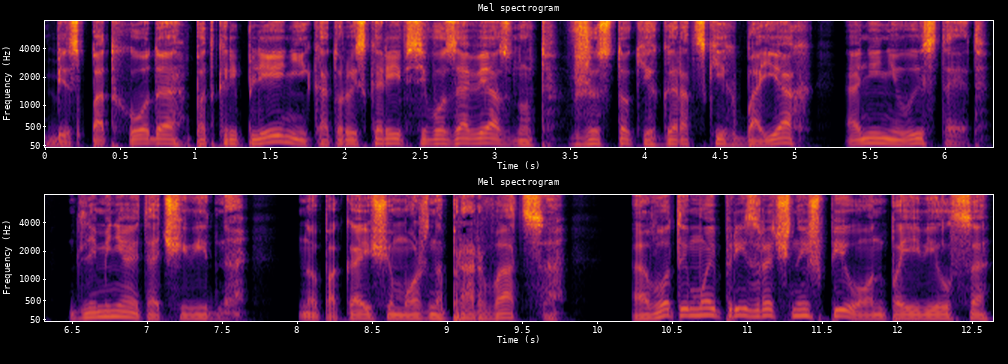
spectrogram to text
Без подхода подкреплений, которые, скорее всего, завязнут в жестоких городских боях, они не выстоят. Для меня это очевидно. Но пока еще можно прорваться — а вот и мой призрачный шпион появился.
